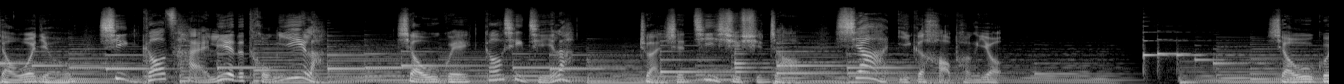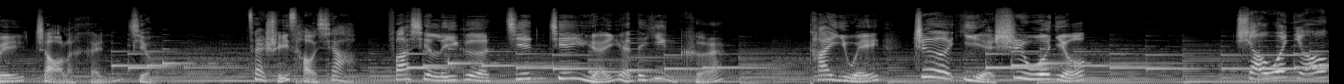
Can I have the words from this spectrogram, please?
小蜗牛兴高采烈地同意了。小乌龟高兴极了，转身继续寻找下一个好朋友。小乌龟找了很久，在水草下发现了一个尖尖圆圆的硬壳，它以为这也是蜗牛。小蜗牛，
